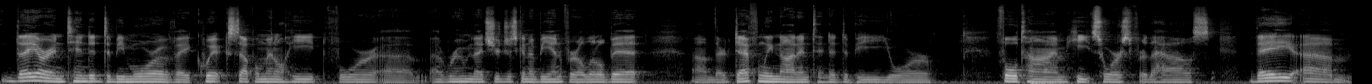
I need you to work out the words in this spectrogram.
they are intended to be more of a quick supplemental heat for uh, a room that you're just going to be in for a little bit. Um, they're definitely not intended to be your full time heat source for the house. They um,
